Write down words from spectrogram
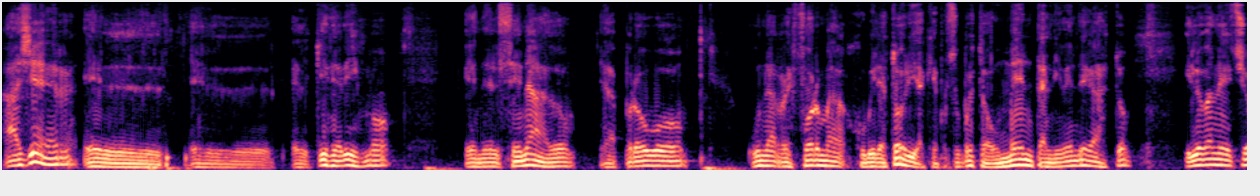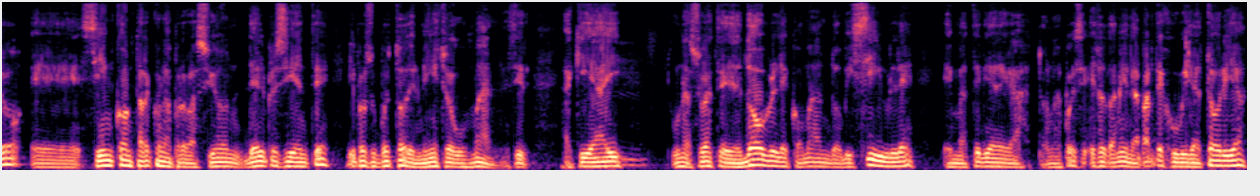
ayer el, el, el kirchnerismo en el Senado aprobó una reforma jubilatoria que por supuesto aumenta el nivel de gasto y lo han hecho eh, sin contar con la aprobación del presidente y por supuesto del ministro Guzmán. Es decir, aquí hay mm. una suerte de doble comando visible en materia de gasto. Después, esto también, la parte jubilatoria,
